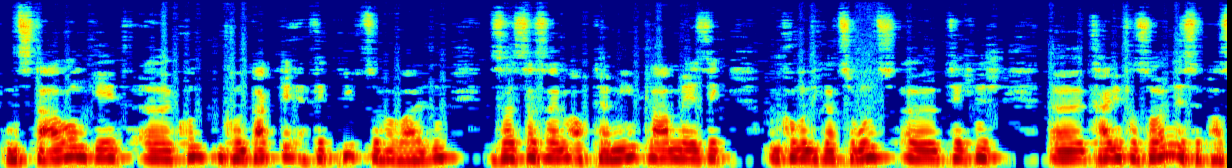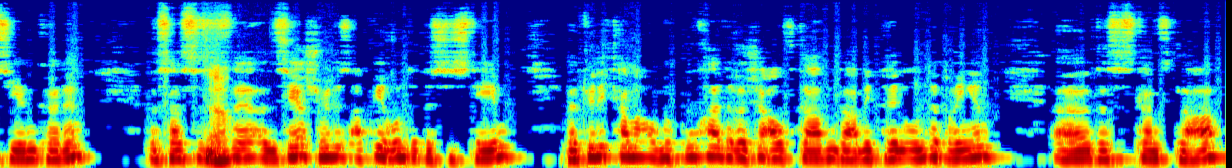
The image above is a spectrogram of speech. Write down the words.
wenn es darum geht, äh, Kundenkontakte effektiv zu verwalten. Das heißt, dass einem auch terminplanmäßig und kommunikationstechnisch äh, keine Versäumnisse passieren können. Das heißt, es ja. ist ein sehr schönes abgerundetes System. Natürlich kann man auch noch buchhalterische Aufgaben damit drin unterbringen. Äh, das ist ganz klar.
